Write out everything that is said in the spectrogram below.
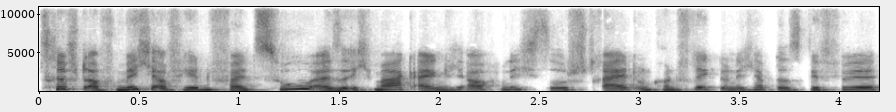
trifft auf mich auf jeden Fall zu. Also ich mag eigentlich auch nicht so Streit und Konflikt und ich habe das Gefühl,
